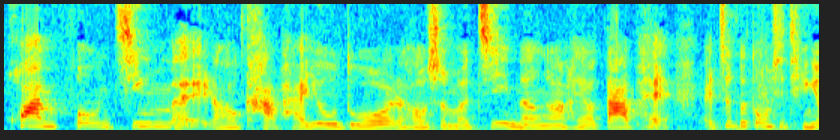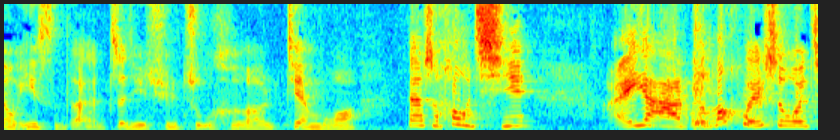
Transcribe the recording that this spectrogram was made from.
画风精美，然后卡牌又多，然后什么技能啊还要搭配，哎，这个东西挺有意思的，自己去组合建模。但是后期，哎呀，怎么回事？我就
